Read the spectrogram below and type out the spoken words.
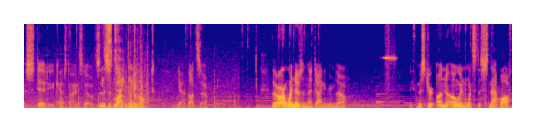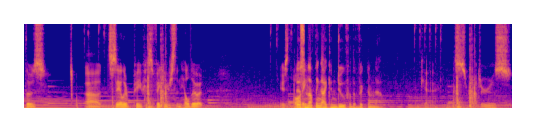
A steady cast iron stove. So this It's is locked, tightly right? locked. Yeah, I thought so. There are windows in that dining room, though. If Mr. Un-Owen wants to snap off those uh, sailor piece figures, then he'll do it. Here's the body. There's nothing I can do for the victim now. Okay, Mrs. Rogers.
